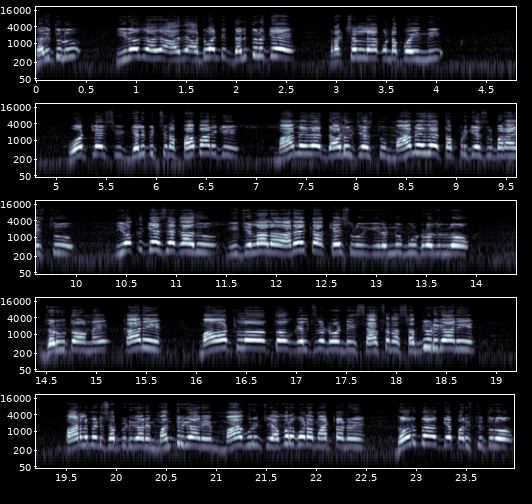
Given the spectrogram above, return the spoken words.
దళితులు. ఈరోజు అది- అటువంటి దళితులకే రక్షణ లేకుండా పోయింది. ఓట్లేసి గెలిపించిన పాపానికి మా మీదే దాడులు చేస్తూ మా మీదే తప్పుడు కేసులు బనాయిస్తూ ఈ ఒక్క కేసే కాదు ఈ జిల్లాలో అనేక కేసులు ఈ రెండు మూడు రోజుల్లో జరుగుతూ ఉన్నాయి. కానీ మా ఓట్లతో గెలిచినటువంటి శాసన సభ్యుడు కానీ పార్లమెంటు సభ్యుడు కానీ మంత్రి కానీ మా గురించి ఎవరు కూడా మాట్లాడని దౌర్భాగ్య పరిస్థితుల్లో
